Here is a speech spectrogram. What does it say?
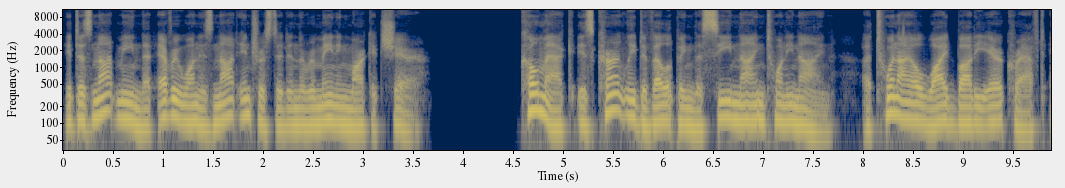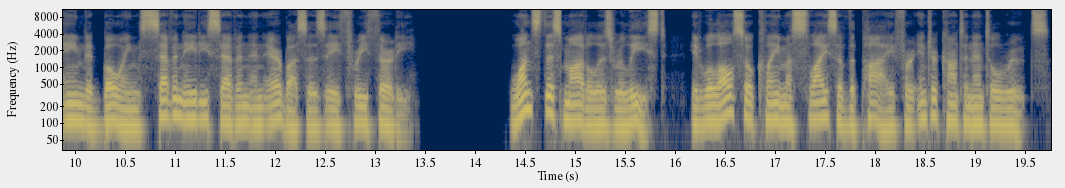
it does not mean that everyone is not interested in the remaining market share. Comac is currently developing the C929, a twin-aisle wide-body aircraft aimed at Boeing's 787 and Airbus's A330. Once this model is released, it will also claim a slice of the pie for intercontinental routes.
